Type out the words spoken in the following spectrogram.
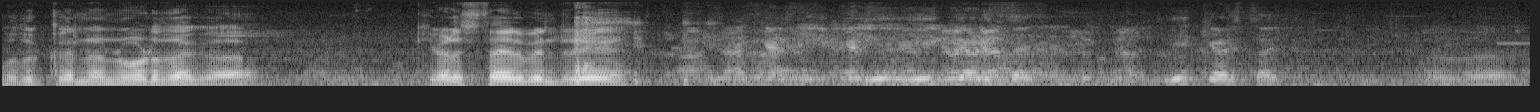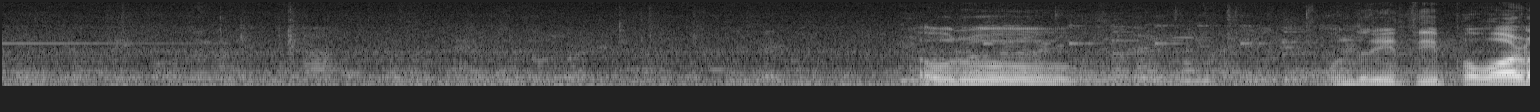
ಬದುಕನ್ನು ನೋಡಿದಾಗ ಕೇಳಿಸ್ತಾ ಇಲ್ವೇನ್ರಿ? ಹೌದಾ? ಅವರು ಒಂದು ರೀತಿ ಪವಾಡ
